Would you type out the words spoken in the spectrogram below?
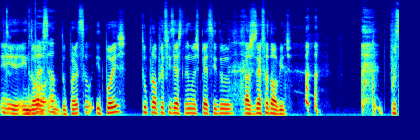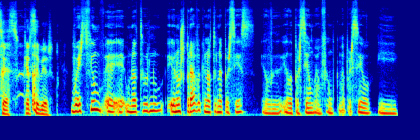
em, em do, Purcell. do Purcell e depois tu própria fizeste uma espécie de. para a Josefa Dóbidos. Processo, quero saber. Bom, este filme, é, é, o Noturno, eu não esperava que o Noturno aparecesse. Ele, ele apareceu-me, é um filme que me apareceu e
